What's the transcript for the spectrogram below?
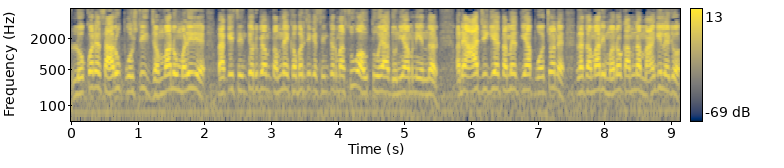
લોકોને સારું પૌષ્ટિક જમવાનું મળી રહે. બાકી સિત્તેર રૂપિયામાં તમને ખબર છે કે સિત્તેરમાં શું આવતું હોય આ દુનિયાની અંદર. અને આ જગ્યાએ તમે ત્યાં પહોંચો ને, એટલે તમારી મનોકામના માંગી લેજો.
